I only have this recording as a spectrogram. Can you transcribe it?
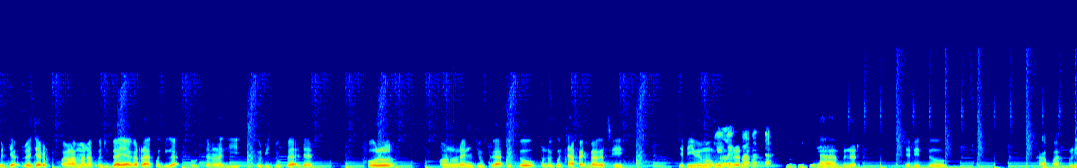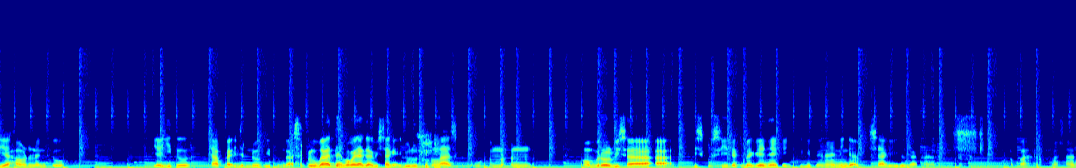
belajar pengalaman aku juga ya karena aku juga kebetulan lagi studi juga dan full online juga itu menurutku capek banget sih. Jadi memang relate bener. banget Kak. Mhm. ya bener. Jadi tuh apa kuliah online tuh ya gitu capek jenuh gitu. Nggak seru banget deh pokoknya nggak bisa kayak dulu di kelas ketemu temen ngobrol bisa diskusi dan sebagainya kayak gitu gitu. Nah ini nggak bisa kayak gitu karena apa keterbatasan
